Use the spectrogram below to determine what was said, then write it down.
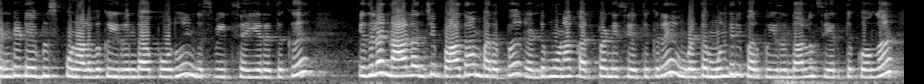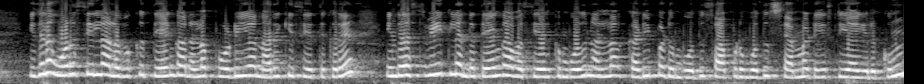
ரெண்டு டேபிள் ஸ்பூன் அளவுக்கு இருந்தால் போதும் இந்த ஸ்வீட் செய்கிறதுக்கு இதில் நாலஞ்சு பாதாம் பருப்பு ரெண்டு மூணாக கட் பண்ணி சேர்த்துக்கிறேன். உங்கள்கிட்ட முந்திரி பருப்பு இருந்தாலும் சேர்த்துக்கோங்க. இதில் ஒரு சில அளவுக்கு தேங்காய் நல்லா பொடியாக நறுக்கி சேர்த்துக்கிறேன். இந்த ஸ்வீட்டில் இந்த தேங்காவை சேர்க்கும் போது நல்லா கடிப்படும் போது சாப்பிடும்போது செம்ம டேஸ்டியாக இருக்கும்.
